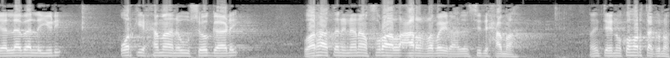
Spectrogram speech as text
yaallaa baa la yidhi warkii xamaana wuu soo gaadhay. Waar haatan inanaan furaha la carar raba idhaahdeen sidii xamaa intaynu ka hor tagno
